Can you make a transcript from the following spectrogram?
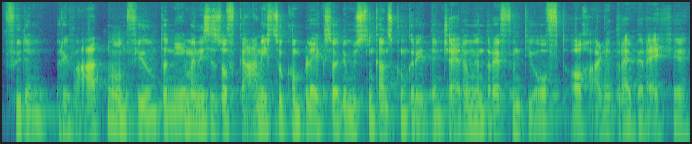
Für den Privaten und für Unternehmen ist es oft gar nicht so komplex, weil die müssen ganz konkrete Entscheidungen treffen, die oft auch alle drei Bereiche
